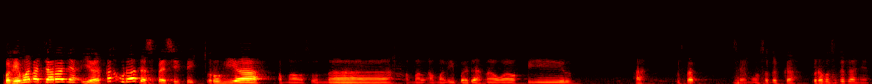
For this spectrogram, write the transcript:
Bagaimana caranya? Ya kan udah ada spesifik. Ruhiyah, amal sunnah, amal-amal ibadah nawafil. Ah, Ustaz, saya mau sedekah. Berapa sedekahnya?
